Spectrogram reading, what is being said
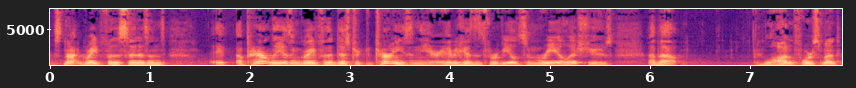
It's not great for the citizens. It apparently isn't great for the district attorneys in the area because it's revealed some real issues about law enforcement,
